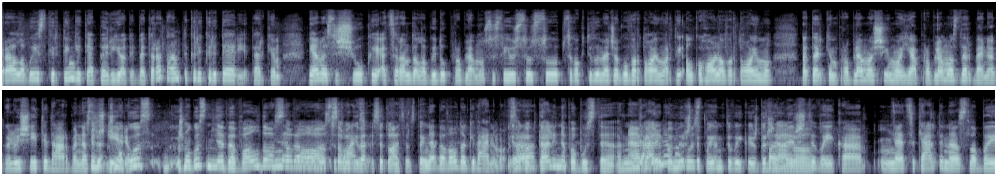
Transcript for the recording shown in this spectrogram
yra labai skirtingi tie periodai bet yra tam tikri kriterijai. Tarkim vienas iš jų kai atsiranda labai daug problemų susijusių su psichoaktyvių medžiagų vartojimu ar tai alkoholio vartojimu na tarkim problemos šeimoje problemos darbe negaliu išeiti į darbą nes žmogus žmogus nebevaldo Nebevaldo savo savo gyve situacijos. taip. Nebevaldo gyvenimo. sakot gali nepabusti ar ne? Gali, Gali pamiršti pamiršti paimti vaiką iš darželio pamiršti vaiką neatsikelti nes labai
